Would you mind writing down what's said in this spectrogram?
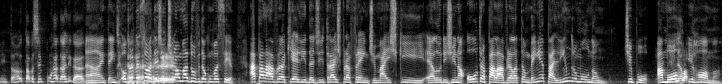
Então eu estava sempre com o radar ligado. Ah, entendi. Ô, professor, deixa eu tirar uma dúvida com você. A palavra que é lida de trás para frente, mas que ela origina outra palavra, ela também é palíndromo ou não? Tipo, amor e, ela... e Roma.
